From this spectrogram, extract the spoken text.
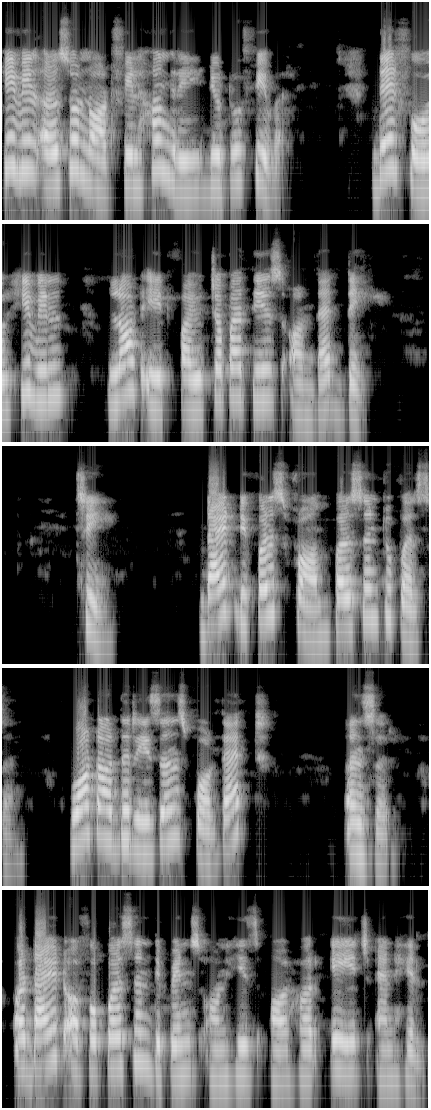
He will also not feel hungry due to fever. Therefore, he will not eat 5 chapatis on that day. 3. Diet differs from person to person. What are the reasons for that? Answer. A diet of a person depends on his or her age and health.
